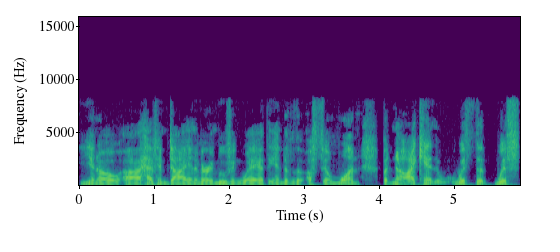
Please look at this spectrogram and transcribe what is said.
you know uh, have him die in a very moving way at the end of, the, of film one. But no, I can't. With the with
